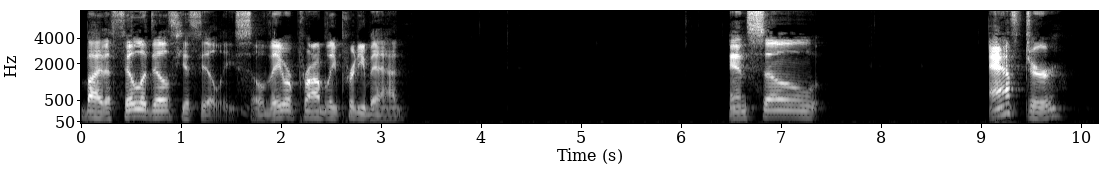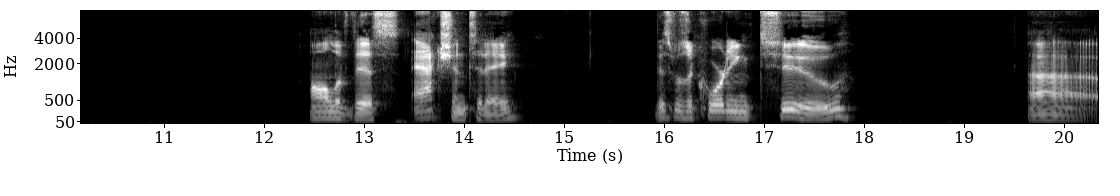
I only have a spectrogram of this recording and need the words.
by the Philadelphia Phillies. So they were probably pretty bad. And so after all of this action today, this was according to uh,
